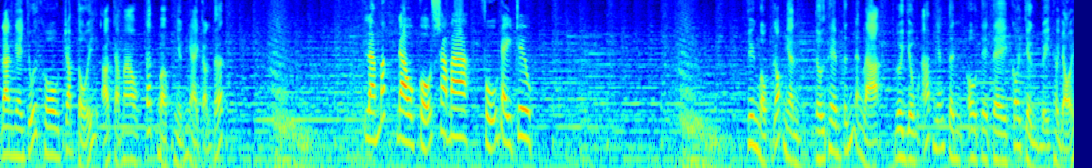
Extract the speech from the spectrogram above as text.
Làng nghề chuối khô trăm tuổi ở Cà Mau tất bật những ngày cận Tết. Là mất đầu cổ Sapa, phủ đầy triêu. Chuyên mục góc nhìn tự thêm tính năng lạ, người dùng app nhắn tin OTT coi chừng bị theo dõi.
